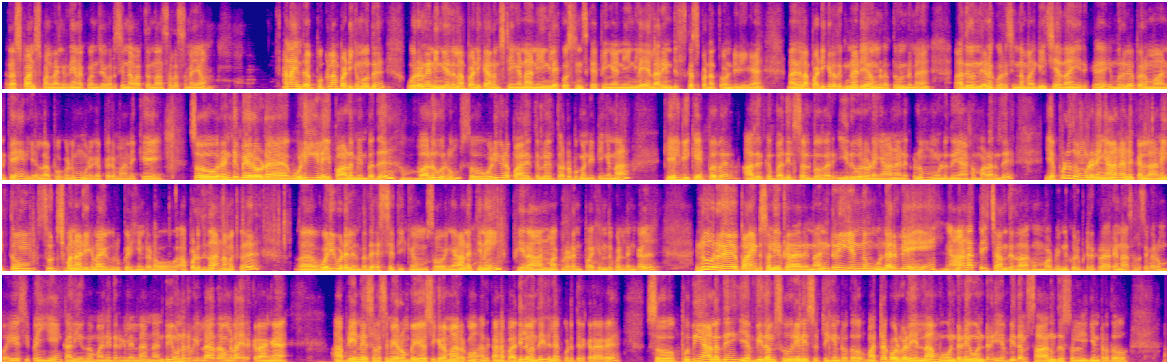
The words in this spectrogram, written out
ரெஸ்பான்ஸ் பண்ணலங்கிறது எனக்கு கொஞ்சம் ஒரு சின்ன வருத்தம் தான் சில சமயம். ஆனால் இந்த புக்லாம் படிக்கும்போது ஒருவேளை நீங்கள் இதெல்லாம் படிக்க ஆரம்பிச்சிட்டிங்கன்னா நீங்களே கொஸ்டின்ஸ் கேட்பீங்க. நீங்களே எல்லாரையும் டிஸ்கஸ் பண்ண தோண்டுவீங்க நான் இதெல்லாம் படிக்கிறதுக்கு முன்னாடியே உங்களை தூண்டினேன். அது வந்து எனக்கு ஒரு சின்ன மகிழ்ச்சியாக தான் இருக்குது முருகப்பெருமானுக்கே எல்லா புகழும் முருகப்பெருமானுக்கே. ஸோ ரெண்டு பேரோட ஒளியிலை பாலம் என்பது வலுவரும் ஸோ ஒளியில பாலத்தில் தொடர்பு கொண்டுட்டிங்கன்னா கேள்வி கேட்பவர் அதற்கு பதில் சொல்பவர் இருவரோட ஞான அணுக்களும் முழுமையாக மலர்ந்து எப்பொழுது உங்களுடைய ஞான அணுக்கள் அனைத்தும் சூட்ச்ம நாடிகளாய் உருப்பெறுகின்றனவோ அப்பொழுதுதான் நமக்கு ஒளி உடல் என்பது சித்திக்கும். ஸோ ஞானத்தினை பிற ஆன்மாக்களுடன் பகிர்ந்து கொள்ளுங்கள். இன்னொரு பாயிண்ட் சொல்லியிருக்கிறாரு நன்றி என்னும் உணர்வே ஞானத்தை சார்ந்ததாகும் அப்படின்னு குறிப்பிட்டிருக்கிறாரு. நான் சில சமயம் ரொம்ப யோசிப்பேன் ஏன் கலியுக மனிதர்கள் எல்லாம் நன்றி உணர்வு இல்லாதவங்களா இருக்கிறாங்க? அப்படின்னு சில சமயம் ரொம்ப யோசிக்கிற மாதிரி இருக்கும். அதுக்கான பதில் வந்து இதில் கொடுத்துருக்கிறாரு. ஸோ புவியானது எவ்விதம் சூரியனை சுற்றுகின்றதோ மற்ற கோள்கள் எல்லாம் ஒன்றினை ஒன்று எவ்விதம் சார்ந்து சொல்கின்றதோ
